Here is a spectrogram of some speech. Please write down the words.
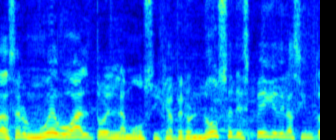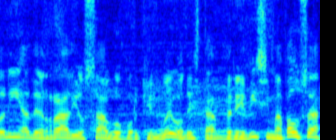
de hacer un nuevo alto en la música, pero no se despegue de la sintonía de Radio Sago, porque luego de esta brevísima pausa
